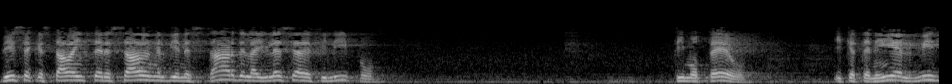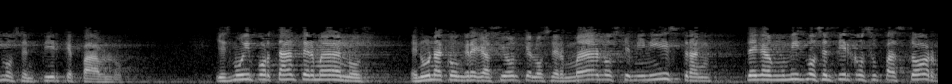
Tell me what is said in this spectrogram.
dice que estaba interesado en el bienestar de la iglesia de Filipo, Timoteo, y que tenía el mismo sentir que Pablo. Y es muy importante, hermanos, en una congregación que los hermanos que ministran tengan un mismo sentir con su pastor.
